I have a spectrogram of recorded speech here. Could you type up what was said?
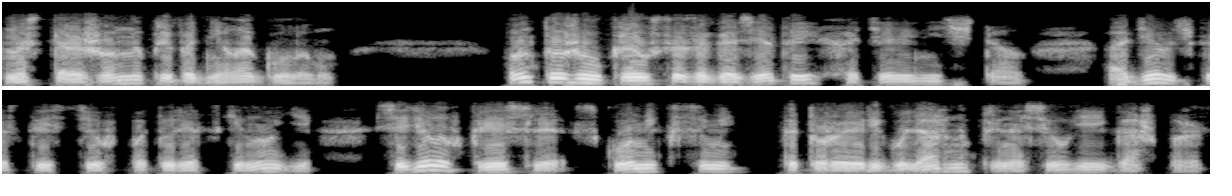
настороженно приподняла голову. Он тоже укрылся за газетой, хотя и не читал, а девочка, скрестив по-турецки ноги, сидела в кресле с комиксами, которые регулярно приносил ей Гашпорец.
